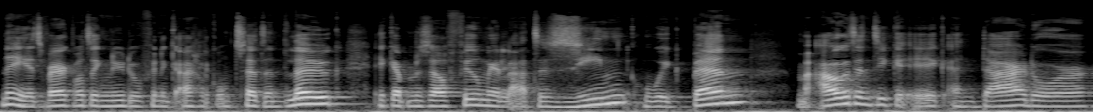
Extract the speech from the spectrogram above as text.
nee, het werk wat ik nu doe vind ik eigenlijk ontzettend leuk. Ik heb mezelf veel meer laten zien hoe ik ben, mijn authentieke ik. En daardoor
